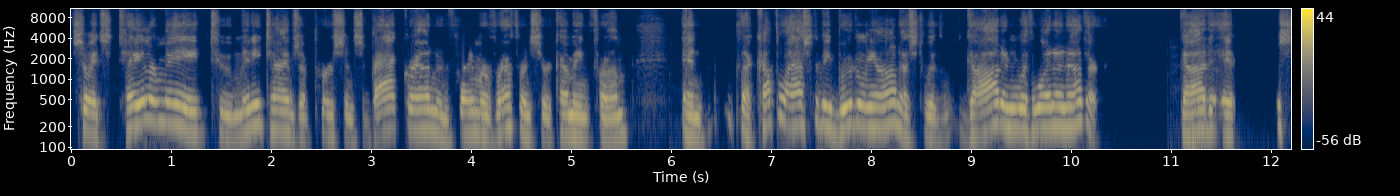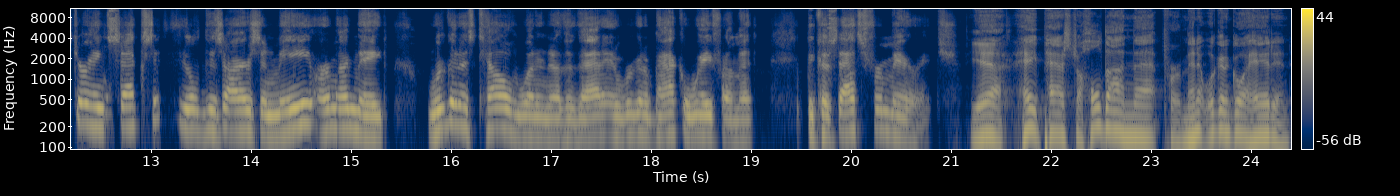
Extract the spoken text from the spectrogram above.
So it's tailor made to many times a person's background and frame of reference they're coming from and the couple has to be brutally honest with God and with one another. God, if stirring sexual desires in me or my mate, we're going to tell one another that and we're going to back away from it because that's for marriage. Yeah. Hey, Pastor, hold on that for a minute. We're going to go ahead and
